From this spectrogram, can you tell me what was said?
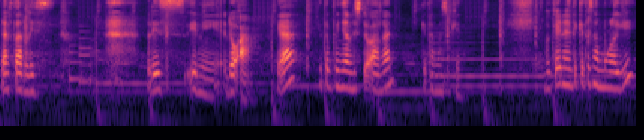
daftar list. List ini doa ya. Kita punya list doa kan? Kita masukin. Oke nanti kita sambung lagi.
